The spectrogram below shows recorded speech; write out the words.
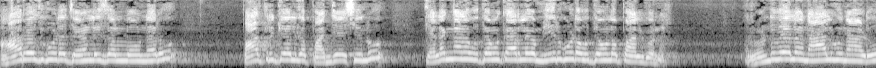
ఆ రోజు కూడా జర్నలిజంలో ఉన్నారు. పాత్రికేయులుగా పనిచేసిండ్రు. తెలంగాణ ఉద్యమకారులుగా మీరు కూడా ఉద్యమంలో పాల్గొన్నారు. రెండు వేల నాలుగు నాడు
